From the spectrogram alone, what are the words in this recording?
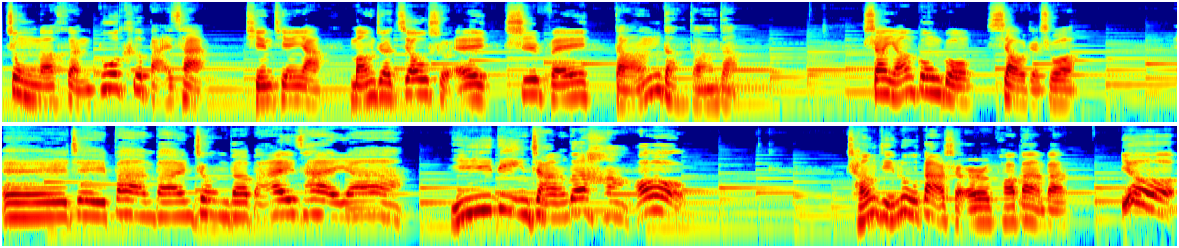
种了很多棵白菜，天天呀忙着浇水、施肥等等等等。山羊公公笑着说。哎，这半半种的白菜呀，一定长得好。长颈鹿大婶儿夸半半：“哟，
